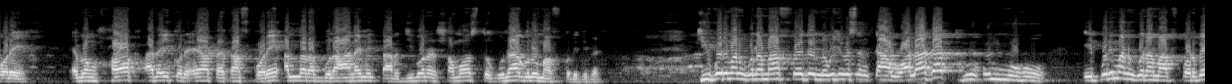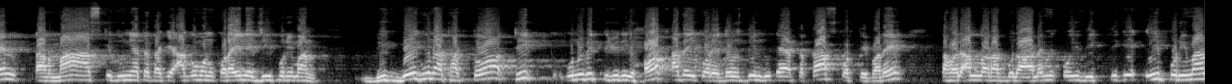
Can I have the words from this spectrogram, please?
করে এবং হক আদায় করে এতেকাফ করে, আল্লাহ রাব্বুল আলামিন তার জীবনের সমস্ত গুনাহগুলো মাফ করে দিবেন। কি পরিমাণ গুনাহ মাফ করে দেন? নবীজি বলেছেন, কা ওয়ালাদাত হু উম্মুহু। এই পরিমাণ গুণা মাফ করবেন, তার মা আজকে দুনিয়াতে তাকে আগমন করাইলে যে পরিমাণ বেগুনা থাকতো, ঠিক কোন ব্যক্তি যদি হক আদায় করে, দশ দিন এতেকাফ করতে পারে তাহলে আল্লাহ রাব্বুল আলামিন ওই ব্যক্তিকে এই পরিমাণ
